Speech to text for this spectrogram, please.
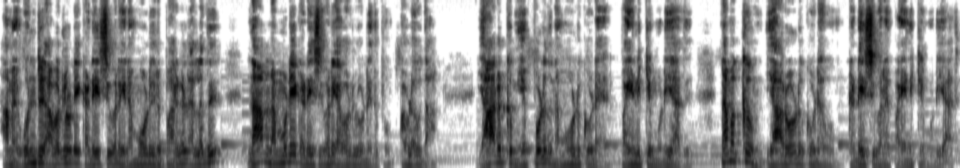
ஆமாம் ஒன்று அவர்களுடைய கடைசி வரை நம்மோடு இருப்பார்கள் அல்லது நாம் நம்முடைய கடைசி வரை அவர்களோடு இருப்போம். அவ்வளவுதான். யாருக்கும் எப்பொழுது நம்மோடு கூட பயணிக்க முடியாது நமக்கும் யாரோடு கூடவும் கடைசி வரை பயணிக்க முடியாது.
